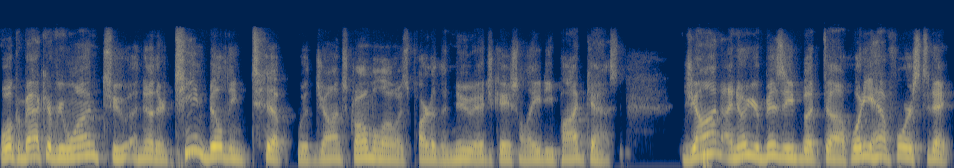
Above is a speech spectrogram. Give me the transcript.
Welcome back, everyone, to another team building tip with John Sgromolo as part of the new Educational AD podcast. John, I know you're busy, but uh, what do you have for us today?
